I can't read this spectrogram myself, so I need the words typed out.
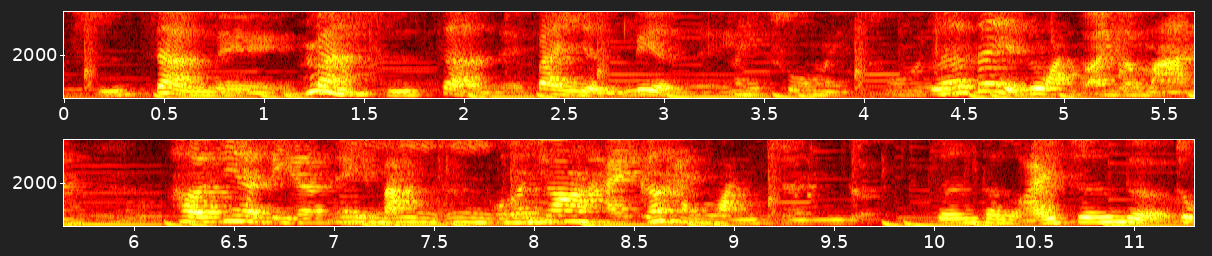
实战呢，半实战呢，半演练呢，没错没错，我觉得这也是玩转一个蛮核心的 DNA 吧，嗯嗯，我们希望还跟孩子玩真的。真的来真的，对，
